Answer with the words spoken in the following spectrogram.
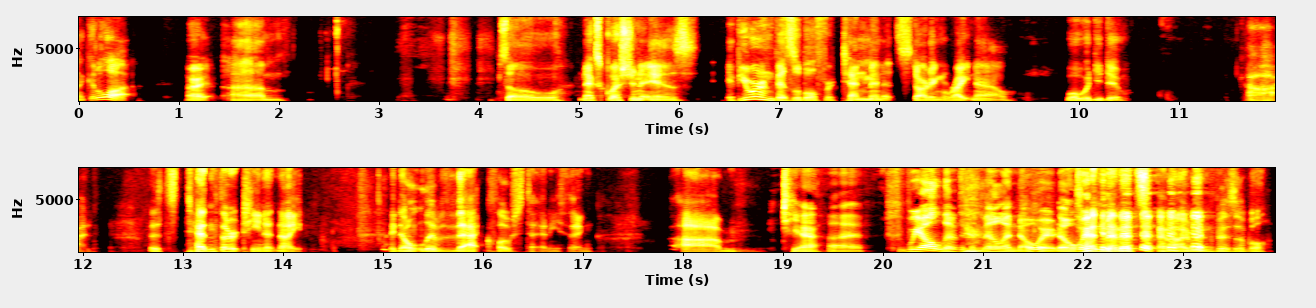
like it a lot. All right. Um so next question is if you were invisible for 10 minutes starting right now, what would you do? God, it's ten thirteen at night. I don't live that close to anything. Um, yeah, uh, we all live in the middle of nowhere, don't we? ten minutes and I'm invisible.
